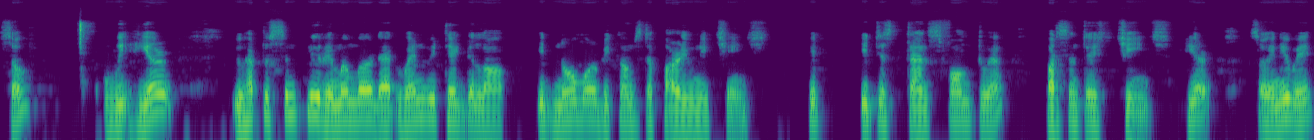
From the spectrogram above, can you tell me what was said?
So we here you have to simply remember that when we take the log it no more becomes the per unit change it it is transformed to a percentage change here. So anyway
